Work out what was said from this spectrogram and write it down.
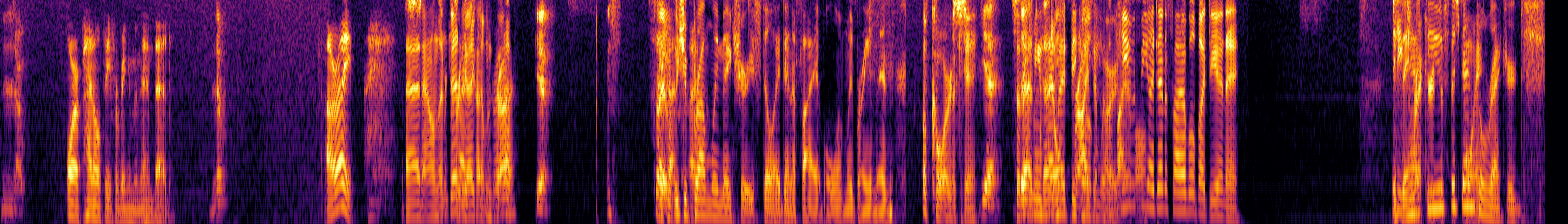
No. or a penalty for bringing him in dead. Nope. All right. That's Sounds one dead pretty guy coming right up. Yeah. So, We should uh, probably make sure he's still identifiable when we bring him in. Of course. Okay. yeah. So That- that, means that don't might be fry him with a card. He would be identifiable by DNA. If Teeth they have to records use the this point. dental records.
